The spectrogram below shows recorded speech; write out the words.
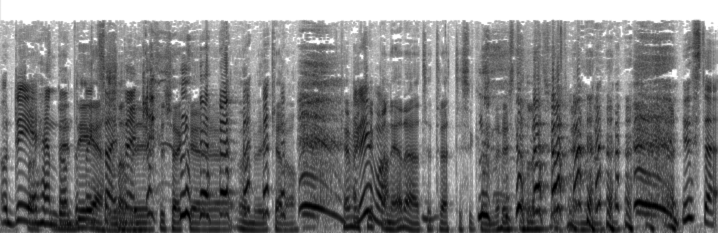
Och det Så händer inte det på är det som vi försöker undvika då. Kan vi det klippa ner det här till 30 sekunder istället för tre minuter. Just det.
